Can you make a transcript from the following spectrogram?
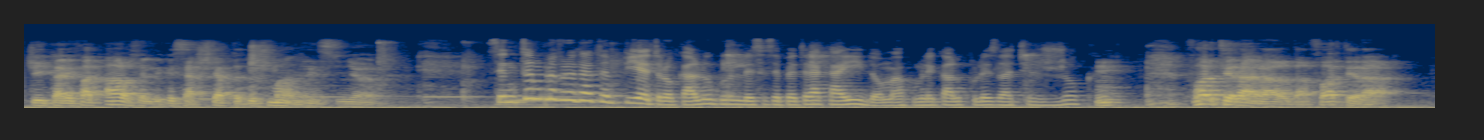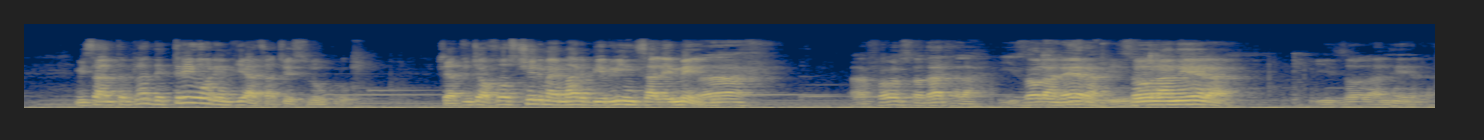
cei care fac altfel decât se așteaptă dușmanul. Signor. Se întâmplă vreodată, Pietro, ca lucrurile să se petreacă idom, acum le calculez la acest joc? Foarte rar, Alda, foarte rar. Mi s-a întâmplat de trei ori în viață acest lucru. Și atunci au fost cele mai mari biruințe ale mele. Ah, a fost odată la Izola Nera. Izola Nera. Izola Nera.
